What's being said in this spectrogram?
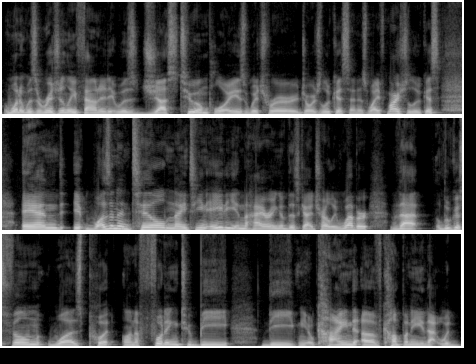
When it was originally founded, it was just two employees, which were George Lucas and his wife, Marcia Lucas. And it wasn't until 1980, in the hiring of this guy, Charlie Weber, that Lucasfilm was put on a footing to be the you know kind of company that would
